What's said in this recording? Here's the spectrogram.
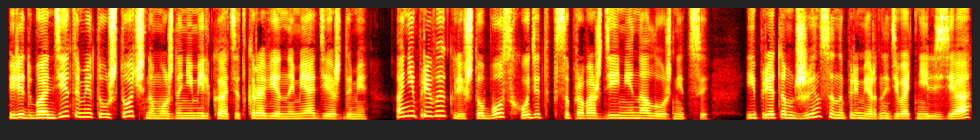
Перед бандитами-то уж точно можно не мелькать откровенными одеждами. Они привыкли, что босс ходит в сопровождении наложницы, и при этом джинсы, например, надевать нельзя,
